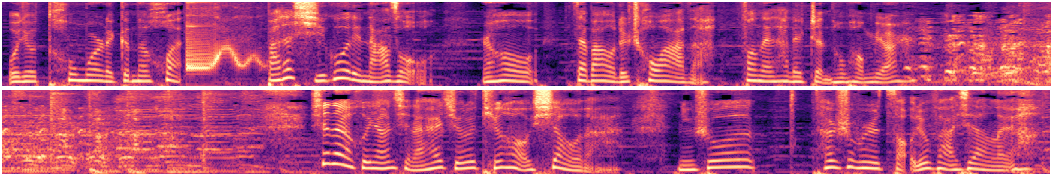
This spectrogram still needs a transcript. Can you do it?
我就偷摸的跟他换。把他洗过的拿走，然后再把我的臭袜子放在他的枕头旁边。现在回想起来还觉得挺好笑的，你说他是不是早就发现了呀？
